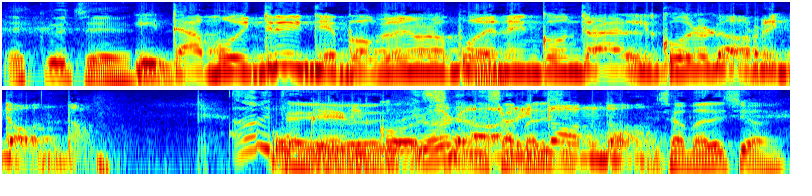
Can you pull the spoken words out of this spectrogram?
Escuche. Y está muy triste porque no lo pueden encontrar el colorado ritondo. ¿A dónde Porque el Ese colorado redondo. Desapareció. ¿eh?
